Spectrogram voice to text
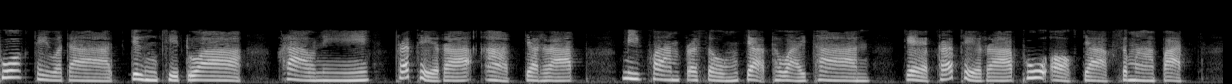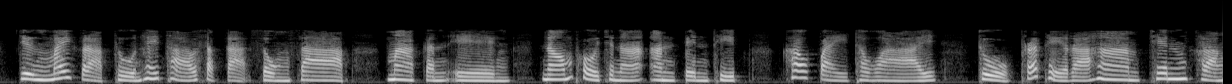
พวกเทวดาจึงคิดว่า คราวนี้พระเถระอาจจะรับ มีความประสงค์จะถวายทาน แก่พระเถระผู้ออกจากสมาบัติ จึงไม่กราบทูลให้เท้าสักกะทรงทราบ มากันเอง น้อมโภชนะอันเป็นทิพย์เข้าไปถวาย ถูกพระเถระห้ามเช่นครั้ง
